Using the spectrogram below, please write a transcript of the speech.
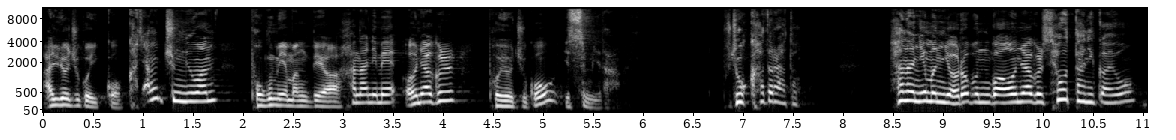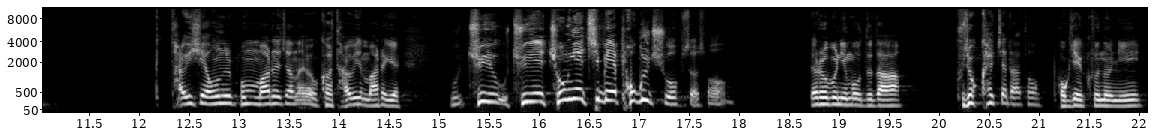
알려주고 있고 가장 중요한 복음의 망대와 하나님의 언약을 보여주고 있습니다. 부족하더라도 하나님은 여러분과 언약을 세웠다니까요. 다윗이 오늘 본 말이잖아요. 그 다윗 말에게 주, 주의 종의 집에 복을 주옵소서. 여러분이 모두 다 부족할지라도 복의 근원이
